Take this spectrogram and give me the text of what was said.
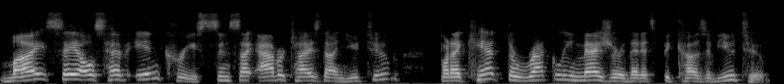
My sales have increased since I advertised on YouTube, but I can't directly measure that it's because of YouTube.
